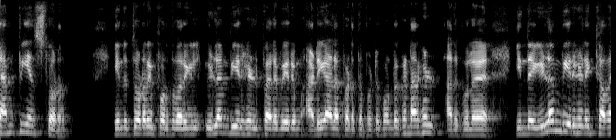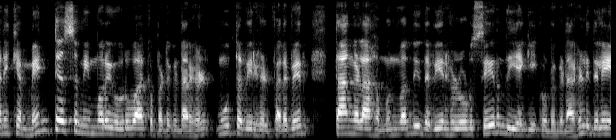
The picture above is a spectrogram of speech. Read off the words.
சாம்பியன்ஸ் தொடர் இந்த தொடரை பொறுத்தவரையில் இளம் வீரர்கள் பல பேரும் அடையாளப்படுத்தப்பட்டுக் கொண்டிருக்கிறார்கள் அதுபோல இந்த இளம் வீரர்களை கவனிக்க மென்டர்ஸும் இம்முறை உருவாக்கப்பட்டுகின்றார்கள் மூத்த வீரர்கள் பல பேர் தாங்களாக முன்வந்து இந்த வீரர்களோடு சேர்ந்து இயங்கிக் கொண்டிருக்கிறார்கள். இதிலே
